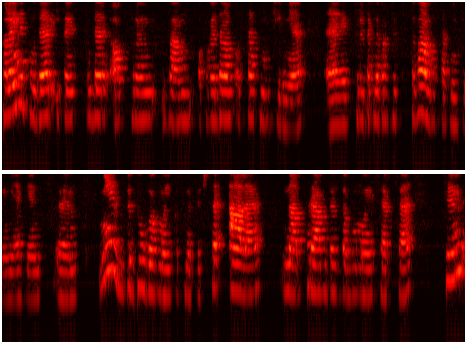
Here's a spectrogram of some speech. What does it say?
Kolejny puder i to jest puder, o którym Wam opowiadałam w ostatnim filmie, e, który tak naprawdę testowałam w ostatnim filmie, więc nie jest zbyt długo w mojej kosmetyczce, ale naprawdę zdobył moje serce tym,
